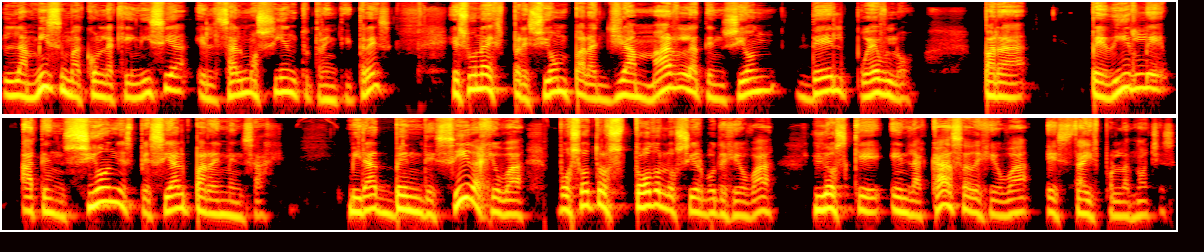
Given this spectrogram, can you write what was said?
la misma con la que inicia el Salmo 133, es una expresión para llamar la atención del pueblo, para pedirle atención especial para el mensaje. Mirad, bendecida Jehová, vosotros todos los siervos de Jehová, los que en la casa de Jehová estáis por las noches.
